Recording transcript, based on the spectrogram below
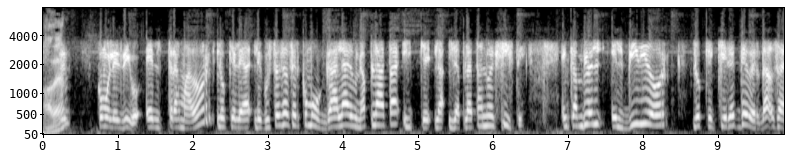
A ver. Entonces, Como les digo, el tramador lo que le, le gusta es hacer como gala de una plata y que la, y la plata no existe. En cambio, el, el vividor lo que quiere de verdad, o sea,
